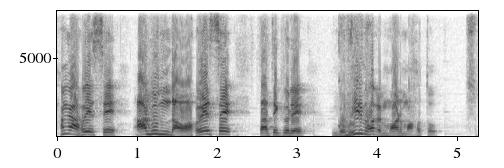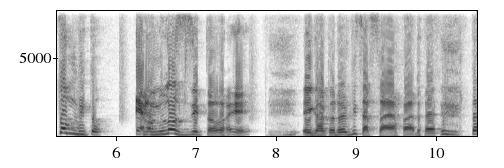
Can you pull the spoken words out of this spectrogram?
ভাঙা হয়েছে, আগুন দেওয়া হয়েছে, তাতে করে গভীরভাবে মর্মাহত, স্তম্ভিত এবং লজ্জিত হয়ে এই ঘটনার বিচার চায় আমার। তা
